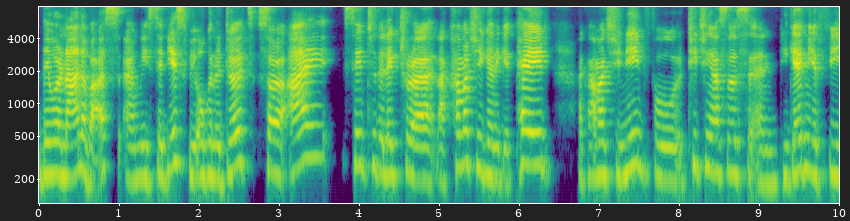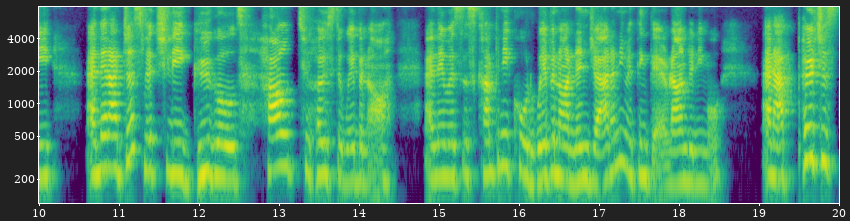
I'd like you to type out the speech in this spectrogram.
there were nine of us and we said, yes, we're all going to do it. So I said to the lecturer, like, how much are you going to get paid? Like, how much you need for teaching us this? And he gave me a fee. And then I just literally Googled how to host a webinar. And there was this company called Webinar Ninja. I don't even think they're around anymore. And I purchased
